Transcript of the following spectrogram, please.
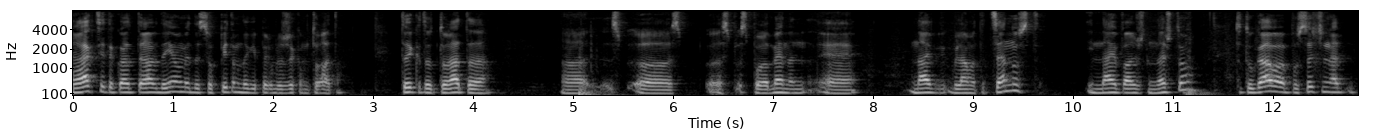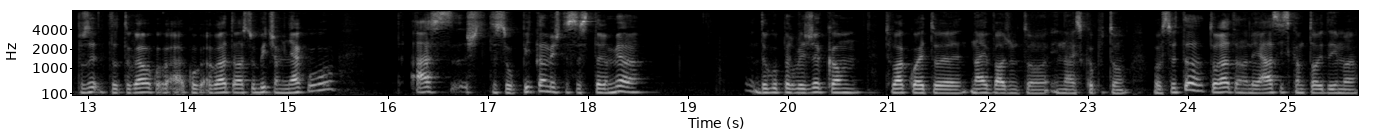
реакцията, която трябва да имаме, е да се опитам да ги приближа към Тората. Тъй като Тората, а, а, според мен, е най-голямата ценност и най-важното нещо, то тогава, то тогава, когато аз обичам някого, аз ще се опитам и ще се стремя да го приближа към това, което е най-важното и най-скъпото в света. Тората, нали, аз искам той да има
